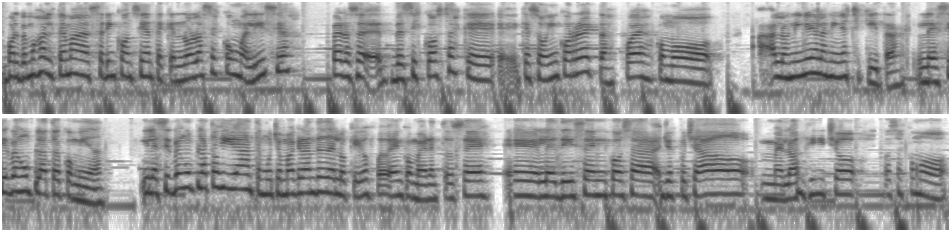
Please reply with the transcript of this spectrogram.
volvemos al tema de ser inconsciente, que no lo haces con malicia, pero decís cosas que, que son incorrectas, pues como a los niños y a las niñas chiquitas les sirven un plato de comida y les sirven un plato gigante, mucho más grande de lo que ellos pueden comer. Entonces eh, les dicen cosas, yo he escuchado, me lo han dicho, cosas como,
